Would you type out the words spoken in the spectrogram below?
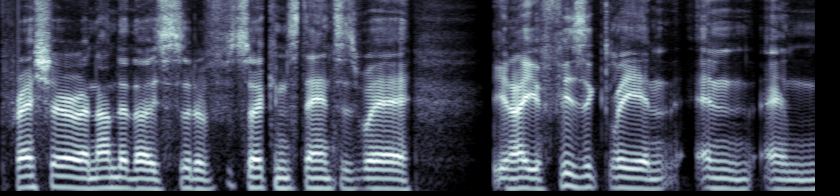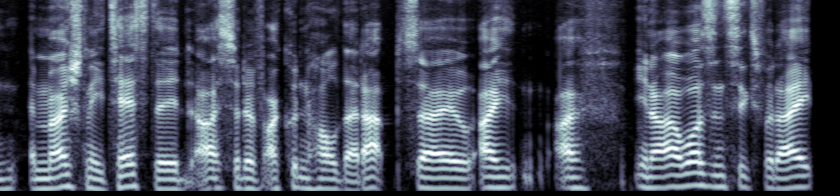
pressure and under those sort of circumstances where you know, you're physically and and and emotionally tested, I sort of I couldn't hold that up. So I I you know I wasn't six foot eight,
